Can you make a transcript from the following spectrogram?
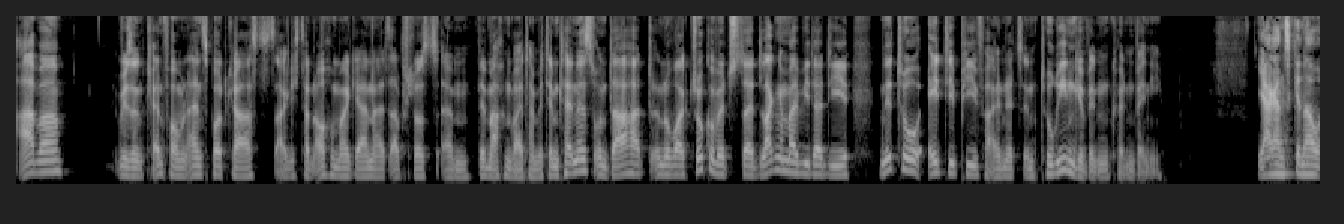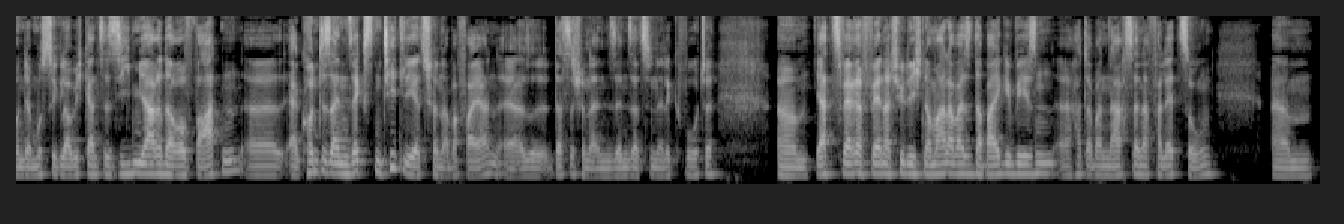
aber wir sind kein Formel 1 Podcast, sage ich dann auch immer gerne als Abschluss. Ähm, wir machen weiter mit dem Tennis und da hat Novak Djokovic seit langem mal wieder die Nitto ATP Finals in Turin gewinnen können, Benny. Ja, ganz genau. Und er musste, glaube ich, ganze sieben Jahre darauf warten. Äh, er konnte seinen sechsten Titel jetzt schon aber feiern. Äh, also, das ist schon eine sensationelle Quote. Ähm, ja, Zverev wäre natürlich normalerweise dabei gewesen, äh, hat aber nach seiner Verletzung ähm,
